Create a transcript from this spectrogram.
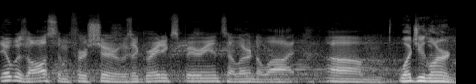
it was awesome for sure. It was a great experience. I learned a lot. Um, What'd you learn?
